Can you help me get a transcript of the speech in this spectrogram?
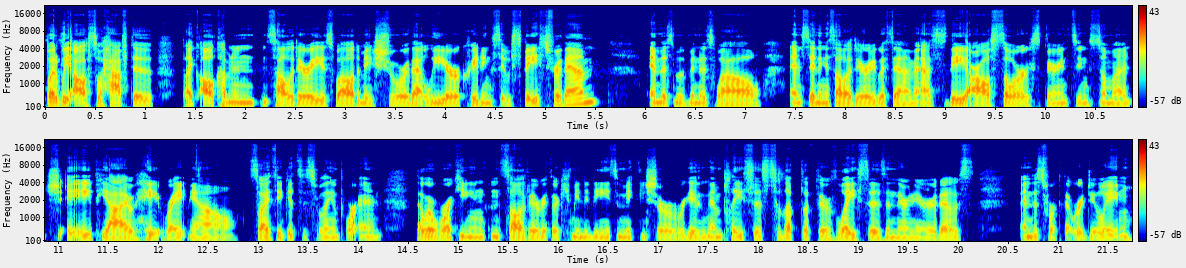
but we also have to like all come in, in solidarity as well to make sure that we are creating safe space for them in this movement as well and standing in solidarity with them as they are also are experiencing so much API hate right now. So I think it's just really important that we're working in solidarity with their communities and making sure we're giving them places to lift up their voices and their narratives and this work that we're doing.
